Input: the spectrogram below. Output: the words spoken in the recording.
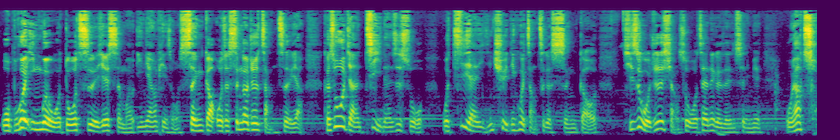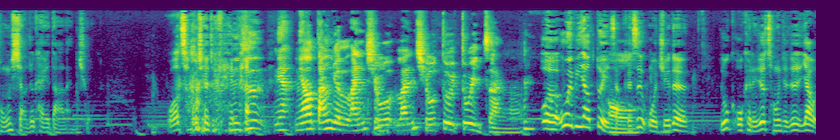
我不会因为我多吃了一些什么营养品，什么身高，我的身高就是长这样。可是我讲的技能是说，我既然已经确定会长这个身高，其实我就是想说，我在那个人生里面，我要从小就开始打篮球。我要从小就开始。你是你你要当个篮球篮球队队长啊？我未必要队长，oh. 可是我觉得，如果我可能就从小就是要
